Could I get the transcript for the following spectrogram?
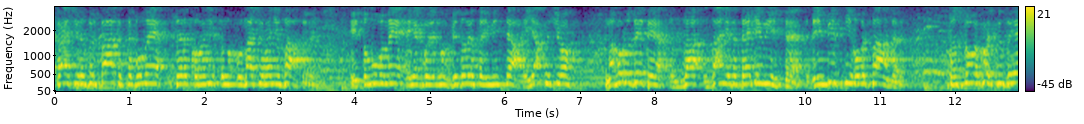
кращі результати, це були серед органі... ну, наші організатори. І тому вони якби ну віддали свої місця. І я хочу нагородити за зайняте третє місце Дембіцький Олександр. Сашко, виходь сюди.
